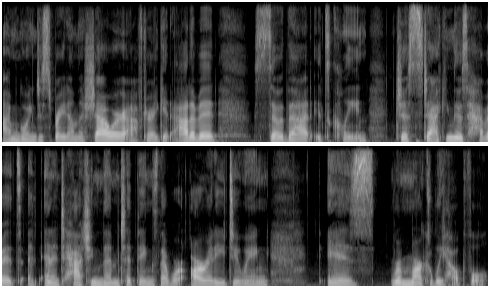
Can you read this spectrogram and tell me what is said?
I'm going to spray down the shower after I get out of it so that it's clean. Just stacking those habits and attaching them to things that we're already doing is remarkably helpful.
